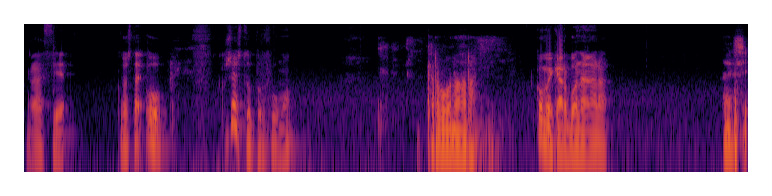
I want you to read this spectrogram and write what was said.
Grazie. Cosa stai... Oh, cos'è sto profumo? Carbonara. Come carbonara. Eh sì.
